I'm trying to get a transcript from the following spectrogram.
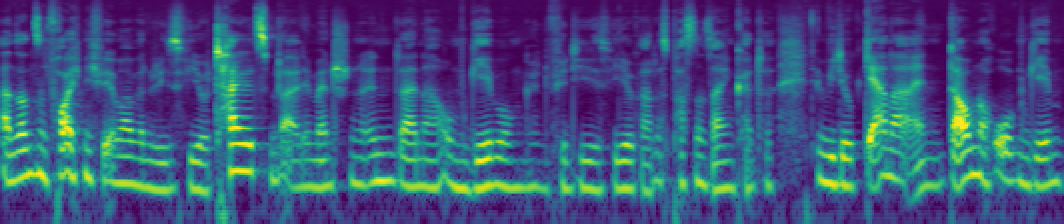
Ansonsten freue ich mich wie immer, wenn du dieses Video teilst mit all den Menschen in deiner Umgebung, für die dieses Video gerade das passende sein könnte. Dem Video gerne einen Daumen nach oben geben,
